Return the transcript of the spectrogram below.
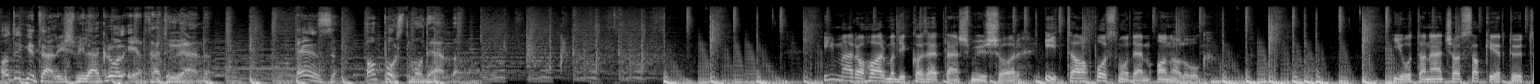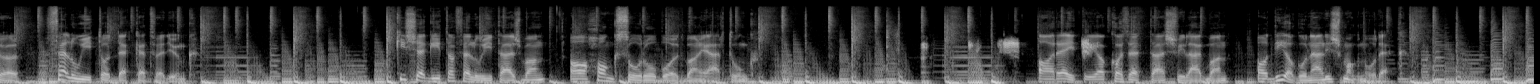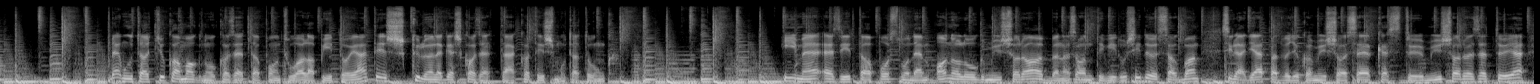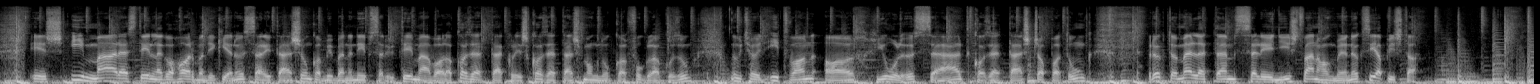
a digitális világról érthetően. Ez a Postmodem. Immár a harmadik kazettás műsor. Itt a Postmodem analóg. Jó tanács a szakértőtől. Felújított dekket vegyünk. Ki segít a felújításban? A hangszóróboltban jártunk. A rejtély a kazettás világban. A diagonális magnódek. Bemutatjuk a magnókazetta.hu alapítóját, és különleges kazettákat is mutatunk. Íme ez itt a Postmodem analóg műsora, ebben az antivírus időszakban. Szilágy Árpád vagyok a műsor szerkesztő, műsorvezetője, és immár ez tényleg a harmadik ilyen összeállításunk, amiben a népszerű témával, a kazettákkal és kazettás magnókkal foglalkozunk. Úgyhogy itt van a jól összeállt kazettás csapatunk. Rögtön mellettem Szelényi István hangmérnök. Szia Pista!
